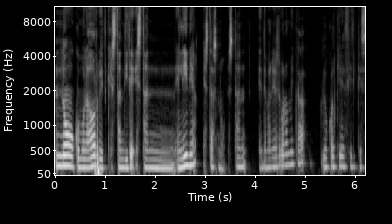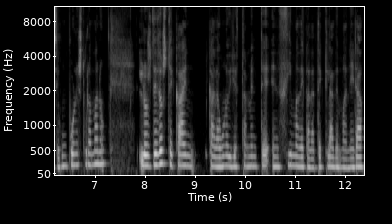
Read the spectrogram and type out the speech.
no como la Orbit, que están, están en línea, estas no, están de manera ergonómica, lo cual quiere decir que según pones tú la mano, los dedos te caen cada uno directamente encima de cada tecla de manera,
